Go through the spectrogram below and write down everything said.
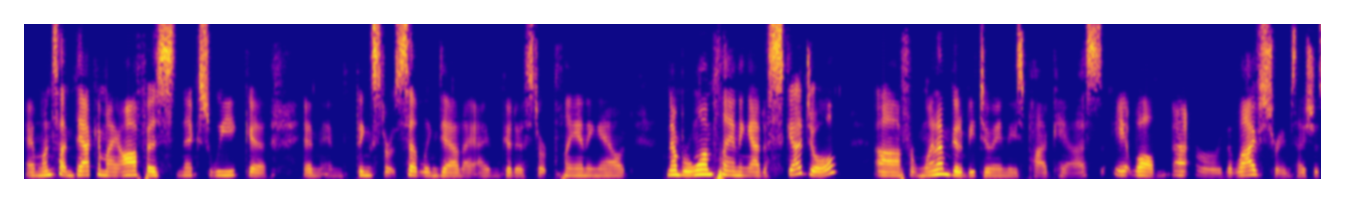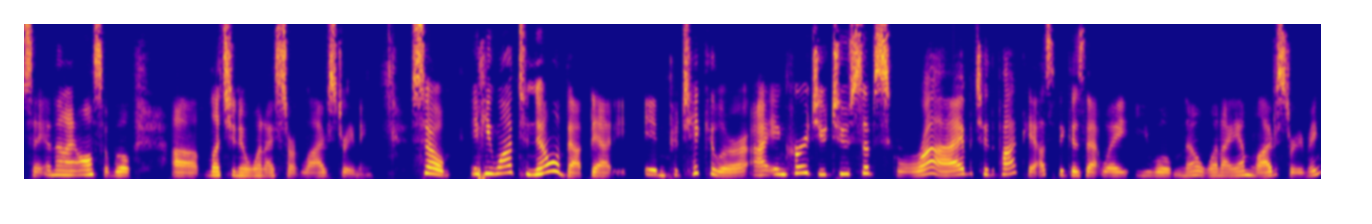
and once I'm back in my office next week, uh, and, and things start settling down, I, I'm going to start planning out number one, planning out a schedule uh, for when I'm going to be doing these podcasts. It, well, uh, or the live streams, I should say. And then I also will uh, let you know when I start live streaming. So if you want to know about that in particular, I encourage you to subscribe to the podcast because that way you will know when I am live streaming.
